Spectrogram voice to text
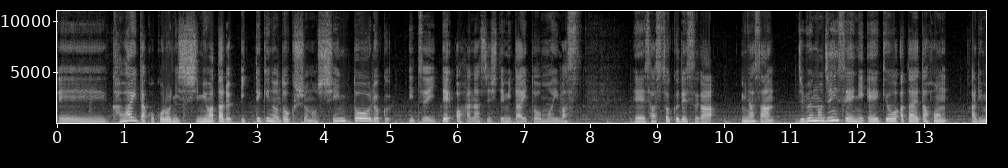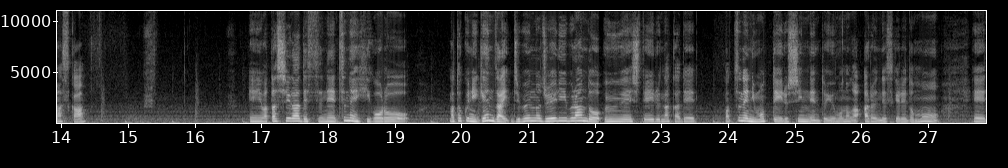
えー、乾いた心に染み渡る一滴の読書の浸透力についてお話ししてみたいと思います。えー、早速ですが皆さん自分の人生に影響を与えた本ありますか、えー、私がですね常日頃、まあ、特に現在自分のジュエリーブランドを運営している中で、まあ、常に持っている信念というものがあるんですけれども、えー、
